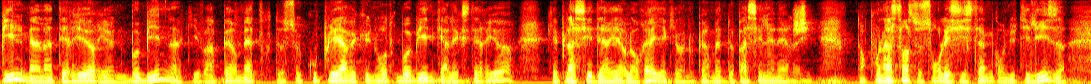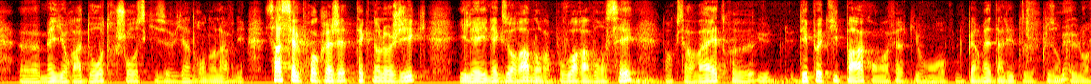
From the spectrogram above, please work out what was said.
pile, mais à l'intérieur, il y a une bobine qui va permettre de se coupler avec une autre bobine qui est à l'extérieur, qui est placée derrière l'oreille et qui va nous permettre de passer l'énergie. Donc pour l'instant, ce sont les systèmes qu'on utilise, euh, mais il y aura d'autres choses qui se viendront dans l'avenir. Ça, c'est le progrès technologique. Il est inexorable, on va pouvoir avancer. Donc ça va être euh, des petits pas qu'on va faire qui vont nous permettre d'aller de plus en plus loin.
